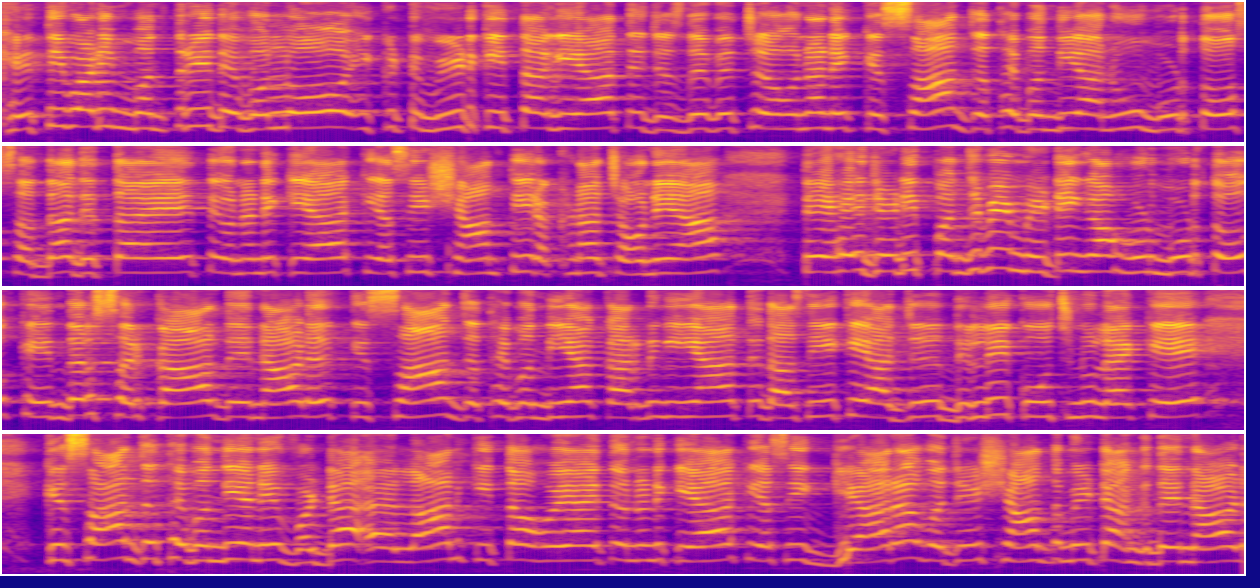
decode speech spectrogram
ਖੇਤੀਬਾੜੀ ਮੰਤਰੀ ਦੇ ਵੱਲੋਂ ਇੱਕ ਟਵੀਟ ਕੀਤਾ ਗਿਆ ਤੇ ਜਿਸ ਦੇ ਵਿੱਚ ਉਹਨਾਂ ਨੇ ਕਿਸਾਨ ਜਥੇਬੰਦੀਆਂ ਨੂੰ ਮੁੜ ਤੋਂ ਸੱਦਾ ਦਿੱਤਾ ਹੈ ਤੇ ਉਹਨਾਂ ਨੇ ਕਿਹਾ ਕਿ ਅਸੀਂ ਸ਼ਾਂਤੀ ਰੱਖਣਾ ਚਾਹੁੰਦੇ ਆ ਤੇ ਇਹ ਜਿਹੜੀ ਪੰਜਵੀਂ ਮੀਟਿੰਗ ਆ, ਹੁਣ ਮੁੜ ਤੋਂ ਕੇਂਦਰ ਸਰਕਾਰ ਦੇ ਨਾਲ ਕਿਸਾਨ ਜਥੇਬੰਦੀਆਂ ਕਰਨਗੀਆਂ। ਤੇ ਦੱਸਦੀ ਕਿ ਅੱਜ ਦਿੱਲੀ ਕੂਚ ਨੂੰ ਲੈ ਕੇ ਕਿਸਾਨ ਜਥੇਬੰਦੀਆਂ ਨੇ ਵੱਡਾ ਐਲਾਨ ਕੀਤਾ ਹੋਇਆ ਹੈ ਤੇ ਉਹਨਾਂ ਨੇ ਕਿਹਾ ਕਿ ਅਸੀਂ 11 ਵਜੇ ਸ਼ਾਂਤਮਈ ਢੰਗ ਦੇ ਨਾਲ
